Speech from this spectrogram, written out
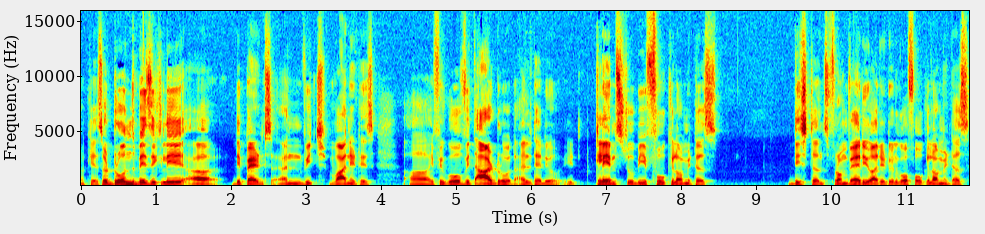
Okay so drones basically depends on which one it is if you go with our drone I tell you it claims to be four kilometres distance from where you are it will go four kilometres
